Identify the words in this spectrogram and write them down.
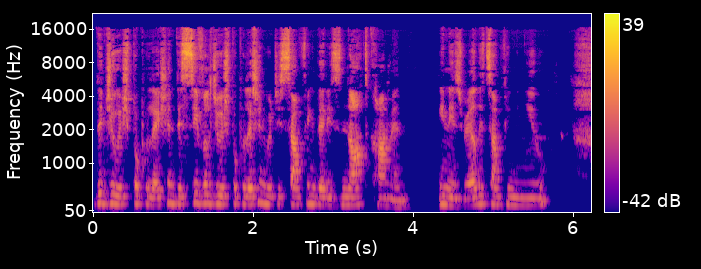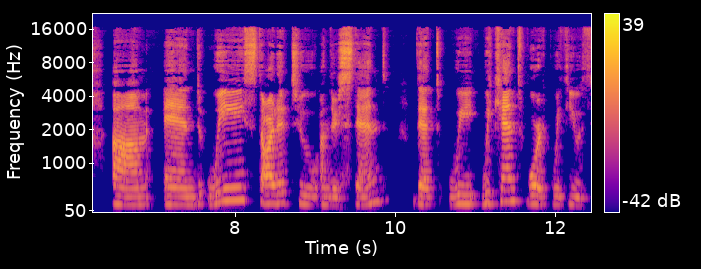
the Jewish population, the civil Jewish population, which is something that is not common in Israel. It's something new. Um, and we started to understand that we we can't work with youth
